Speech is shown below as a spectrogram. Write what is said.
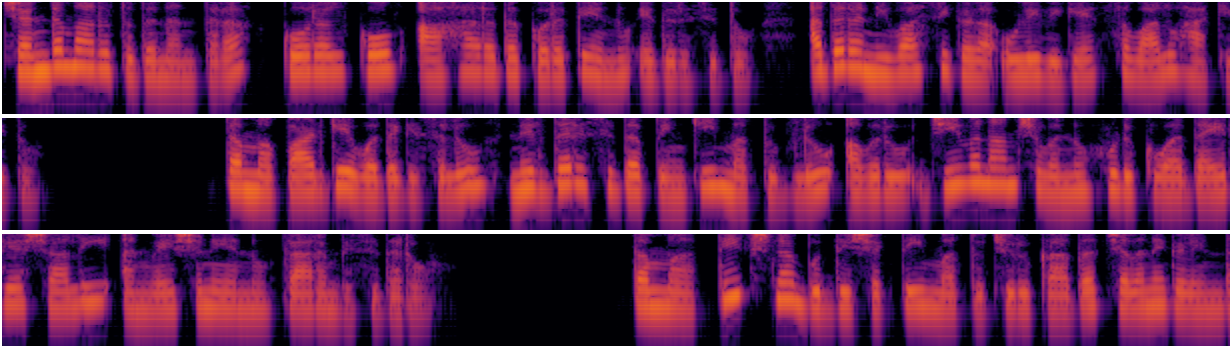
ಚಂಡಮಾರುತದ ನಂತರ ಕೋರಲ್ ಕೋವ್ ಆಹಾರದ ಕೊರತೆಯನ್ನು ಎದುರಿಸಿತು, ಅದರ ನಿವಾಸಿಗಳ ಉಳಿವಿಗೆ ಸವಾಲು ಹಾಕಿತು. ತಮ್ಮ ಪಾಡ್ಗೆ ಒದಗಿಸಲು ನಿರ್ಧರಿಸಿದ ಪಿಂಕಿ ಮತ್ತು ಬ್ಲೂ ಅವರು ಜೀವನಾಂಶವನ್ನು ಹುಡುಕುವ ಧೈರ್ಯಶಾಲಿ ಅನ್ವೇಷಣೆಯನ್ನು ಪ್ರಾರಂಭಿಸಿದರು. ತಮ್ಮ ತೀಕ್ಷ್ಣ ಬುದ್ಧಿಶಕ್ತಿ ಮತ್ತು ಚುರುಕಾದ ಚಲನೆಗಳಿಂದ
